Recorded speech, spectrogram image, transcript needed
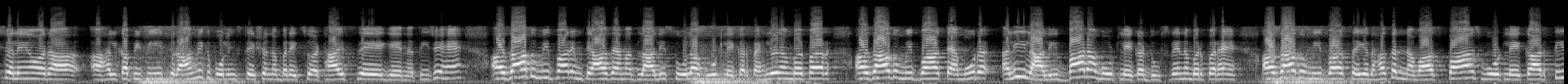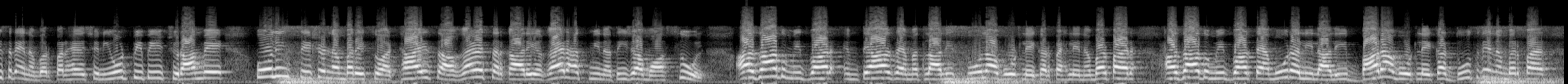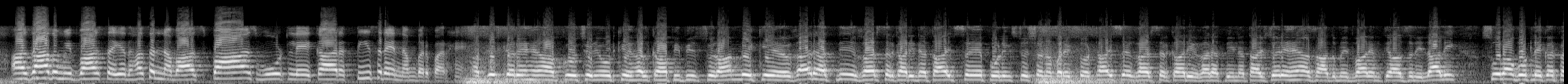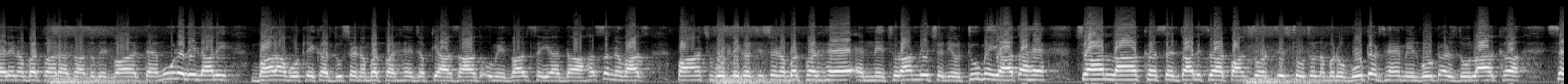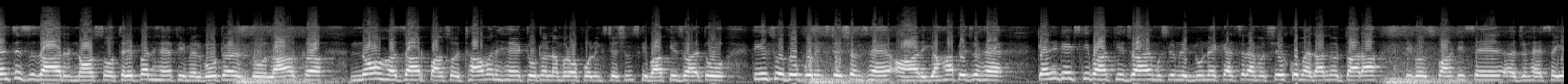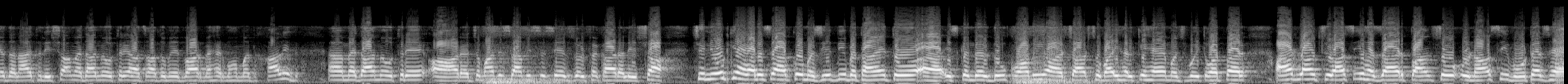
चलें और हल्का पीपी चौरानवे के पोलिंग स्टेशन नंबर 128 से ये नतीजे हैं। आज़ाद उम्मीदवार इम्तियाज़ अहमद लाली 16 वोट लेकर पहले नंबर पर। आज़ाद उम्मीदवार तैमूर अली लाली 12 वोट लेकर दूसरे नंबर पर हैं। आज़ाद उम्मीदवार सैयद हसन नवाज़ पाँच वोट लेकर तीसरे नंबर पर है। चिन्यूट पीपी चौरानवे पोलिंग स्टेशन नंबर एक सौ अट्ठाईस गैर सरकारी, गैर हतमी नतीजा मौसू आज़ाद उम्मीदवार इम्तियाज़ अहमद लाली 16 वोट लेकर पहले नंबर पर। आज़ाद उम्मीदवार तैमूर अली लाली 12 वोट लेकर दूसरे नंबर पर आज़ाद उम्मीदवार सैयद हसन नवाज़ पाँच वोट लेकर तीसरे नंबर पर हैं। अपडेट कर रहे हैं आपको चनियोट के हल्का पीपी चौरानवे के गैर हतमी, गैर सरकारी नतज से पोलिंग स्टेशन नंबर एक सौ अट्ठाईस से गैर सरकारी, गैर हतमी नतज दे रहे हैं। आज़ाद उम्मीदवार इम्तियाज़ अली लाली 16 वोट लेकर पहले नंबर पर। आज़ाद उम्मीदवार तैमूर अली लाली 12 वोट लेकर दूसरे नंबर पर हैं, जबकि आज़ाद उम्मीदवार सैयद हसन नवाज़ पाँच वोट लेकर तीसरे नंबर पर है। एन ए चौरानवे चनियो टू में यह आता है। चार लाख सैंतालीस हज़ार पाँच सौ अड़तीस टोटल नंबर ऑफ़ वोटर्स हैं। मेल वोटर्स दो लाख सैंतीस हज़ार नौ सौ तिरपन है। फीमेल वोटर्स दो लाख नौ हज़ार पाँच सौ अट्ठावन है। Total number of polling station की बात की जाए तो तीन सौ दो पोलिंग स्टेशन है और यहाँ पे जो है कैंडिडेट्स की बात की जाए, मुस्लिम लीग नू ने कैसर अहमद शेख को मैदान में उतारा। पीपल्स पार्टी से जो है सैयद अनायत अली शाह मैदान में उतरे, आज़ाद उम्मीदवार महर मोहम्मद खालिद मैदान में उतरे और जमात इस्लामी से जुल्फ़ार अली शाह। चिन्योट के हवाले से आपको मजीद भी बताएँ तो इसके अंदर दो कौमी और चार सूबाई हल्के हैं। मजमू तौर पर आठ लाख चौरासी हज़ार पाँच सौ उनासी वोटर्स हैं।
